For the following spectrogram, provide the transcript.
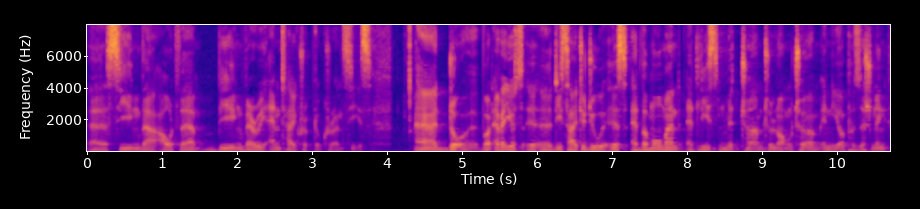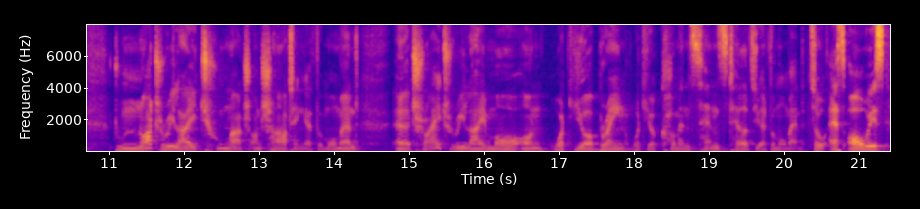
uh, seeing there out there being very anti cryptocurrencies. Uh, whatever you uh, decide to do is at the moment, at least midterm to long term in your positioning, do not rely too much on charting at the moment uh, try to rely more on what your brain, what your common sense tells you at the moment. So, as always,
